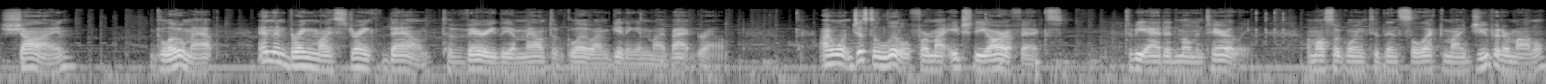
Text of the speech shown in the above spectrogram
shine glow map and then bring my strength down to vary the amount of glow I'm getting in my background. I want just a little for my HDR effects to be added momentarily. I'm also going to then select my Jupiter model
